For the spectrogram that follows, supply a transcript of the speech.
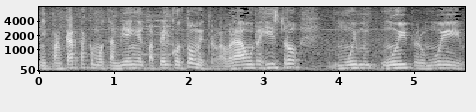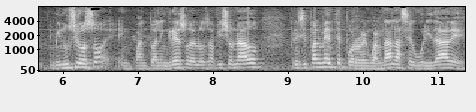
ni pancartas como también el papel contómetro. Habrá un registro muy, muy, pero muy minucioso en cuanto al ingreso de los aficionados, principalmente por resguardar la seguridad de,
